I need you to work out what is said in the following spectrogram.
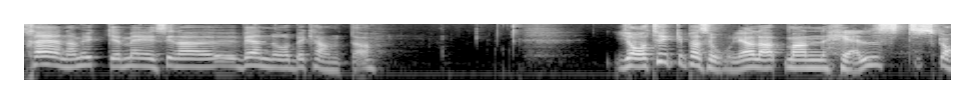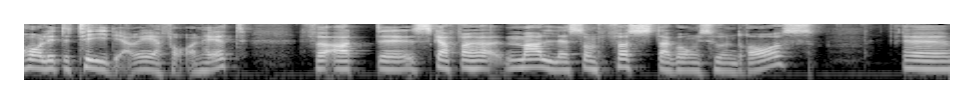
träna mycket med sina vänner och bekanta. Jag tycker personligen att man helst ska ha lite tidigare erfarenhet. För att eh, skaffa malle som förstagångshundras eh,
